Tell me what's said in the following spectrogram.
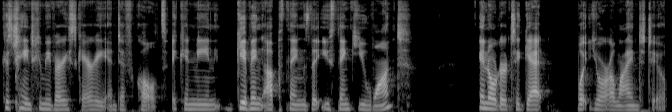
Because change can be very scary and difficult. It can mean giving up things that you think you want in order to get what you're aligned to.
